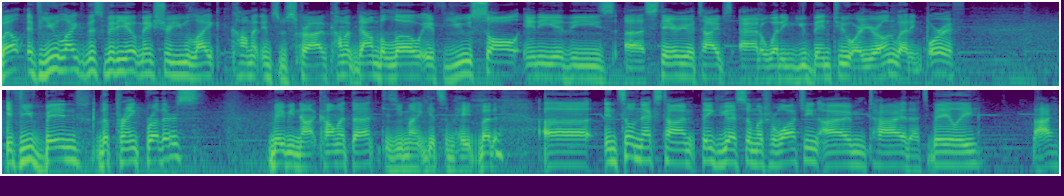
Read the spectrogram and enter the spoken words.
Well, if you liked this video, make sure you like, comment, and subscribe. Comment down below if you saw any of these uh, stereotypes at a wedding you've been to or your own wedding. Or if, if you've been the prank brothers, maybe not comment that because you might get some hate. But uh, until next time, thank you guys so much for watching. I'm Ty, that's Bailey. Bye.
